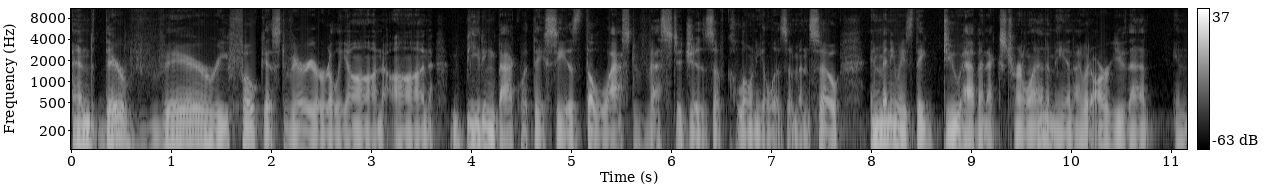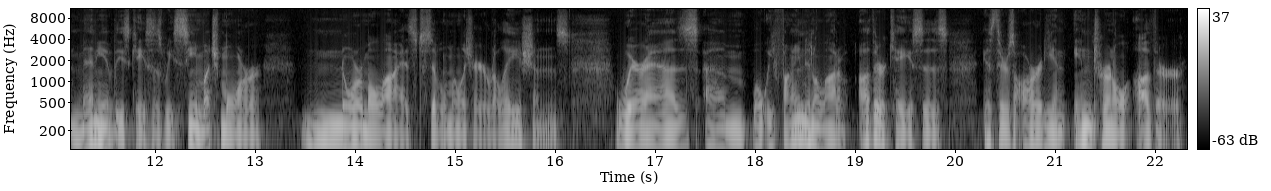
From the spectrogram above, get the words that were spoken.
And they're very focused very early on on beating back what they see as the last vestiges of colonialism. And so, in many ways, they do have an external enemy. And I would argue that in many of these cases, we see much more normalized civil military relations. Whereas um, what we find in a lot of other cases is there's already an internal other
